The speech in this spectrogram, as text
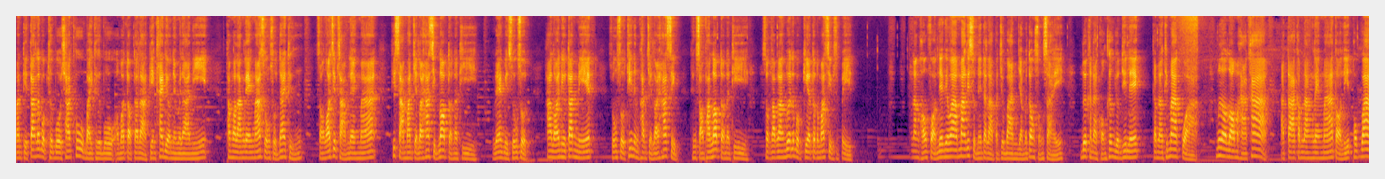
มันติดตั้งระบบเทอร์โบชาร์จคู่ไบเทอร์โบออกมาตอบตลาดเพียงค่ายเดียวในเวลานี้ทำกำลังแรงม้าสูงสุดได้ถึง 213 แรงม้า ที่ 3,750 รอบต่อนาที แรงบิดสูงสุด 500 นิวตันเมตร สูงสุดที่ 1,750 ถึง 2,000 รอบต่อนาที ส่งกำลังด้วยระบบเกียร์อัตโนมัติ 10 สปีดกำลังของ Ford เรียกได้ว่ามากที่สุดในตลาดปัจจุบันอย่างไม่ต้องสงสัย ด้วยขนาดของเครื่องยนต์ที่เล็กกำลังที่มากกว่า เมื่อเราลองมาหาค่าอัตรากำลังแรงม้าต่อลิตร พบว่า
